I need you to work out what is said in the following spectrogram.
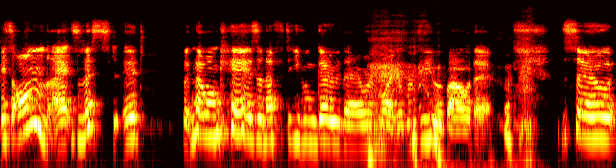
It's on there, it's listed, but no one cares enough to even go there and write a review about it. So,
